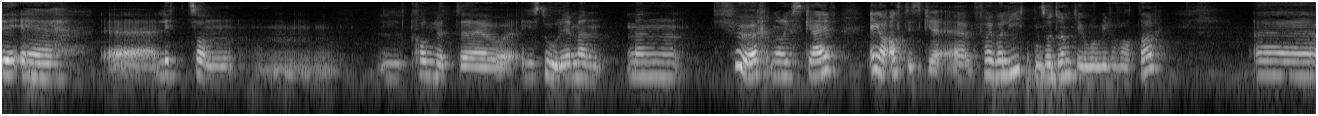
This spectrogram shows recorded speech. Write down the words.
Det er uh, litt sånn mm, kronglete historie, men, men før, når jeg skrev Jeg har alltid skrevet Fra jeg var liten, så drømte jeg om å bli forfatter. Uh,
